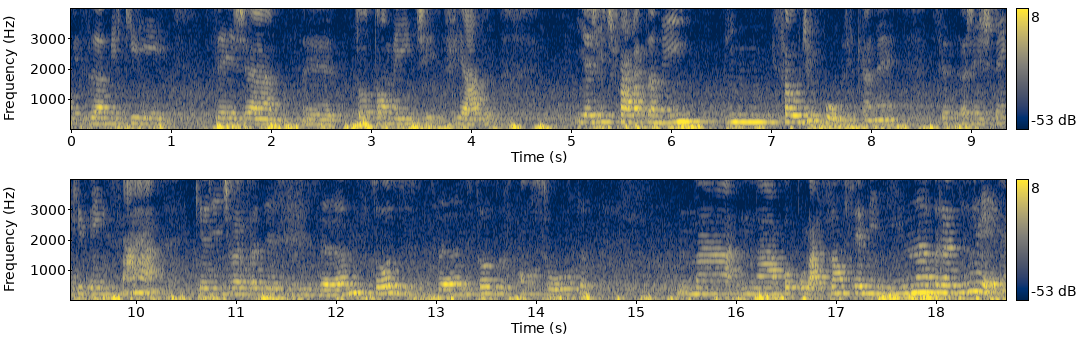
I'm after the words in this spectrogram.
um exame que seja é, totalmente viável. E a gente fala também em saúde pública, né? A gente tem que pensar que a gente vai fazer esses exames, todos os exames, todas as consultas na, na população feminina brasileira.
